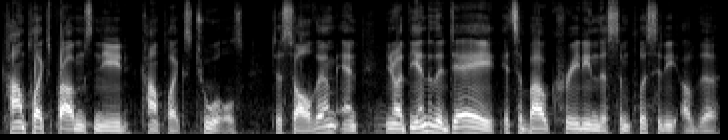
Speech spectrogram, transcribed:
complex problems need complex tools to solve them. And mm-hmm. you know, at the end of the day, it's about creating the simplicity of the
